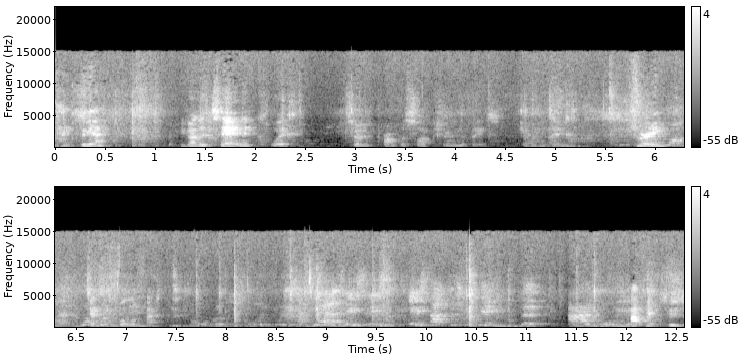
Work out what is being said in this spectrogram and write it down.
Okay, oh yeah? You gotta turn it quick so it proper slaps you in the face. Three. Get the full effect. Yeah, is, is, is that just a thing that I worry Ah. about? So is it, Or is that a real issue? Take your time. It's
